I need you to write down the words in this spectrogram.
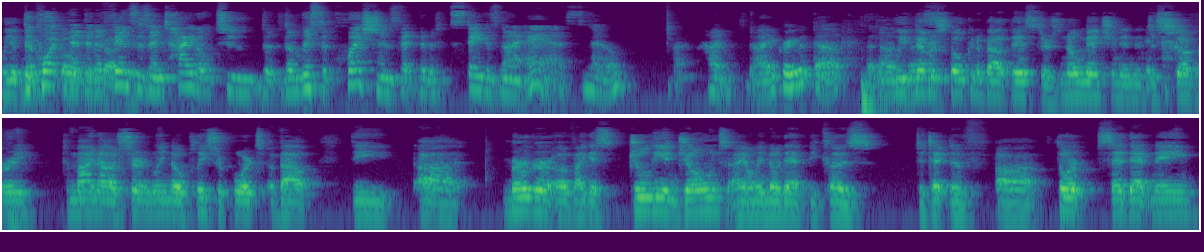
the court that the defense this. is entitled to the, the list of questions that the state is going to ask. No, I, I, I agree with that, but I- We've never spoken about this. There's no mention in the discovery, to my knowledge, certainly no police reports about the uh, murder of, I guess, Julian Jones. I only know that because Detective uh, Thorpe said that name.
